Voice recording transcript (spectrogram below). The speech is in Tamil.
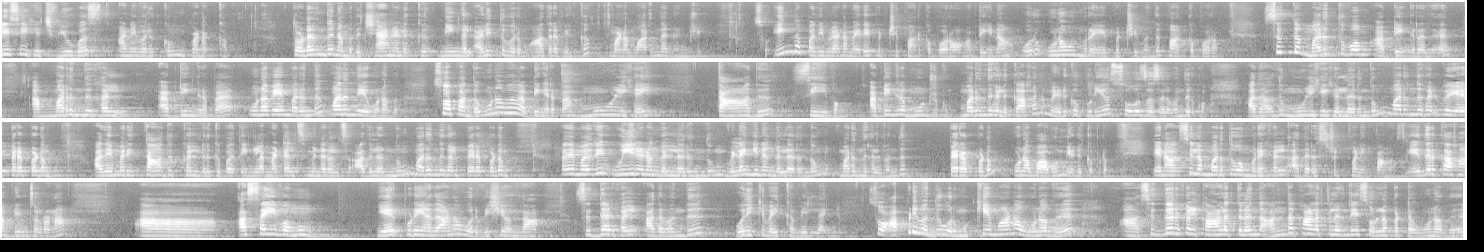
டிசிஹெச் வியூவர்ஸ் அனைவருக்கும் வணக்கம். தொடர்ந்து நமது சேனலுக்கு நீங்கள் அளித்து வரும் ஆதரவிற்கு மனமார்ந்த நன்றி. ஸோ இந்த பதிவில் நம்ம எதை பற்றி பார்க்க போகிறோம் அப்படின்னா ஒரு உணவு முறையை பற்றி வந்து பார்க்க போகிறோம் சித்த மருத்துவம் அப்படிங்கிறது மருந்துகள் அப்படிங்கிறப்ப உணவே மருந்து மருந்தே உணவு. ஸோ அப்போ அந்த உணவு அப்படிங்கிறப்ப மூலிகை தாது சீவம் அப்படிங்கிற மூன்று இருக்கும் மருந்துகளுக்காக நம்ம எடுக்கக்கூடிய சோர்சஸில் வந்து இருக்கும் அதாவது மூலிகைகள்ல இருந்தும் மருந்துகள் வெ- பெறப்படும். அதே மாதிரி தாதுக்கள் இருக்குது பார்த்தீங்களா மெட்டல்ஸ் மினரல்ஸ் அதிலிருந்தும் மருந்துகள் பெறப்படும். அதே மாதிரி உயிரினங்கள்லேருந்தும் விலங்கினங்கள்லேருந்தும் மருந்துகள் வந்து பெறப்படும் உணவாகவும் எடுக்கப்படும். ஏன்னா சில மருத்துவ முறைகள் அதை ரெஸ்ட்ரிக்ட் பண்ணியிருப்பாங்க எதற்காக அப்படின்னு சொல்கிறோன்னா அசைவமும் ஏற்புடையதான ஒரு விஷயம்தான். சித்தர்கள் அதை வந்து ஒதுக்கி வைக்கவில்லை. ஸோ அப்படி வந்து ஒரு முக்கியமான உணவு சித்தர்கள் காலத்திலேருந்து அந்த காலத்திலேருந்தே சொல்லப்பட்ட உணவு.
